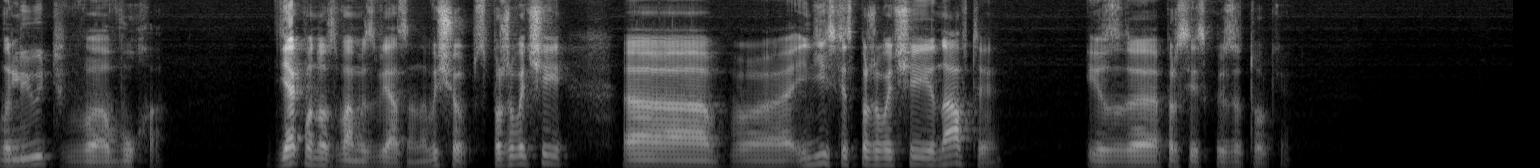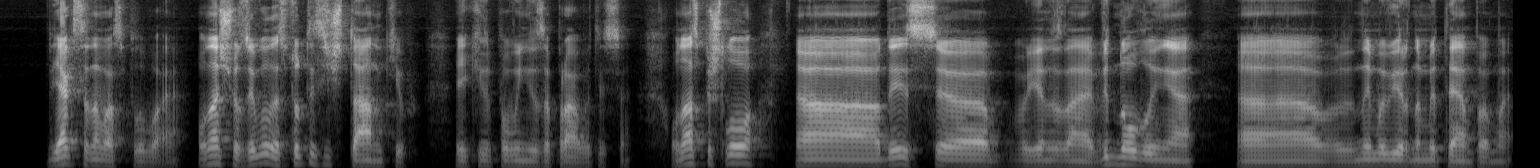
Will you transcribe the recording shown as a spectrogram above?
льють в вуха. Як воно з вами зв'язано? Ви що, споживачі, е, індійські споживачі нафти із е, Персидської затоки? Як це на вас впливає? У нас що, з'явилось 100 тисяч танків, які повинні заправитися. У нас пішло е, десь, е, я не знаю, відновлення неймовірними темпами.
